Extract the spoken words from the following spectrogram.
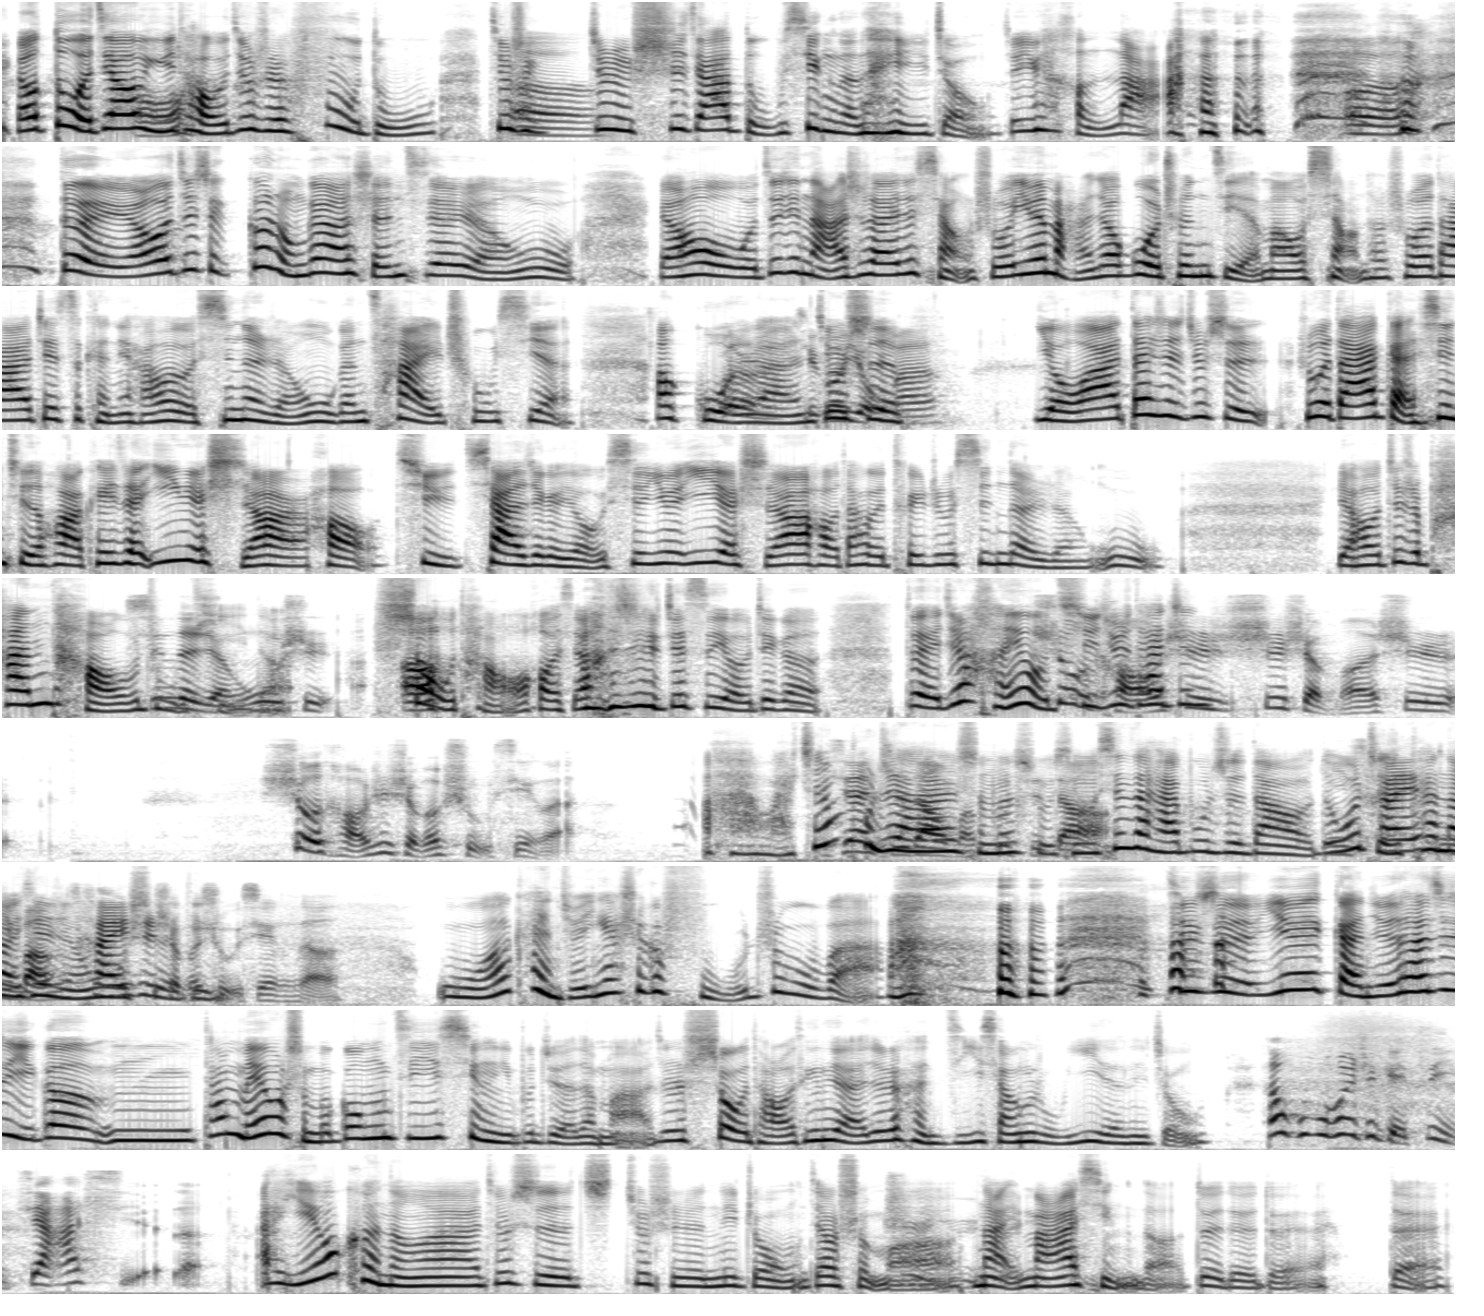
然后剁椒鱼哦头就是复毒，就是嗯就是施加毒性的那一种，就因为很辣。嗯，对，然后就是各种各样神奇的人物。然后我最近拿出来就想说，因为马上就要过春节嘛，我想他说他这次肯定还会有新的人物跟菜出现啊，果嗯然就是果有啊。但是就是如果大家感兴趣的话，可以在一月十二号去下这个游戏，因为一月十二号它会推出新的人物。然后就是蟠桃主题新的人物是寿桃，好像是这次有这个，对，就是很有寿趣，就是桃它真是是什么？是寿桃是什么属性啊？哎，我还真不知道它是什么属性，我现在还不知道。我只看到一些人物猜是什么属性呢？我感觉应该是个辅助吧，就是因为感觉它是一个，嗯，它没有什么攻击性，你不觉得吗？就是寿桃听起来就是很吉祥如意的那种。它会不会是给自己加血的？哎，也有可能啊，就是就是那种叫什么奶妈型的，对对对对。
